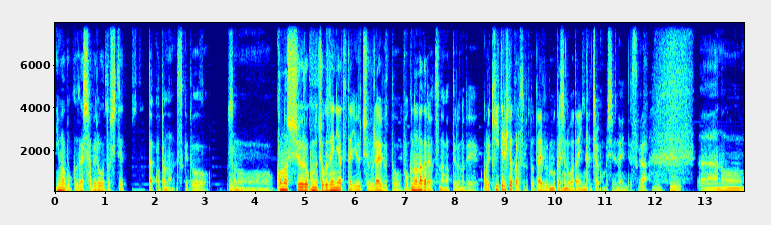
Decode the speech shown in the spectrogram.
今僕が喋ろうとしてたことなんですけど、うん。その、この収録の直前にやってた YouTube ライブと僕の中ではつながってるので、これ聞いてる人からするとだいぶ昔の話題になっちゃうかもしれないんですが、あの、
